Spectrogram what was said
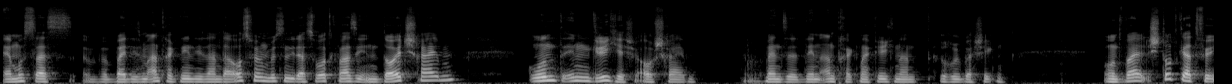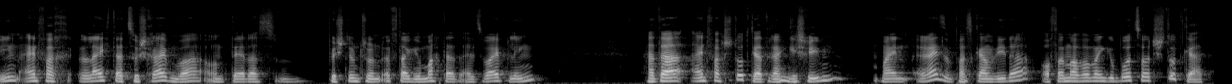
er muss das, bei diesem Antrag, den die dann da ausfüllen, müssen die das Wort quasi in Deutsch schreiben und in Griechisch ausschreiben, wenn sie den Antrag nach Griechenland rüberschicken. Und weil Stuttgart für ihn einfach leichter zu schreiben war und der das bestimmt schon öfter gemacht hat als Weibling, hat er einfach Stuttgart reingeschrieben. Mein Reisepass kam wieder. Auf einmal war mein Geburtsort Stuttgart.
